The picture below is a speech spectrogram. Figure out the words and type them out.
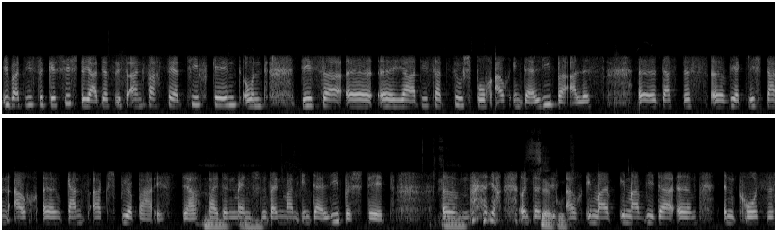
über diese Geschichte. Ja, das ist einfach sehr tiefgehend und dieser, äh, äh, ja, dieser Zuspruch auch in der Liebe alles, äh, dass das äh, wirklich dann auch ganz arg spürbar ist, ja, mhm. bei den Menschen, wenn man in der Liebe steht. Ja, ähm, ja und das Sehr ist gut. auch immer, immer wieder ähm, ein großes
